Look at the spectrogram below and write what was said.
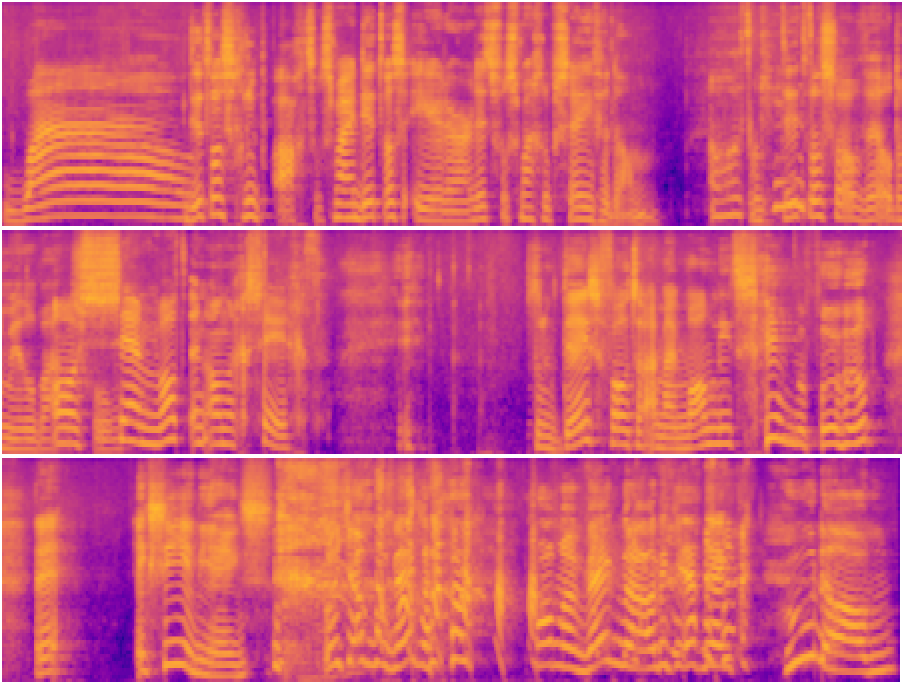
Wauw. Dit was groep 8. Volgens mij, dit was eerder. Dit is volgens mij groep 7 dan. Oh, wat Want dit was al wel de middelbare Oh, school. Sam, wat een ander gezicht. Toen ik deze foto aan mijn man liet zien, bijvoorbeeld... ik zie je niet eens. Weet je ook mijn wenkbrauw? Van mijn wenkbrauw. Dat je echt denkt, hoe dan?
